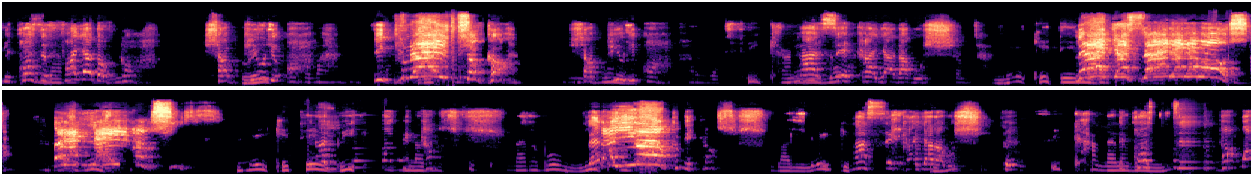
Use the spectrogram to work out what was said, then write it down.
Because the fire of God shall build you up. The grace of God shall build you up. Let us say the By the name of Jesus. Let a yoke be. Masekayarabushanta. Because the power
